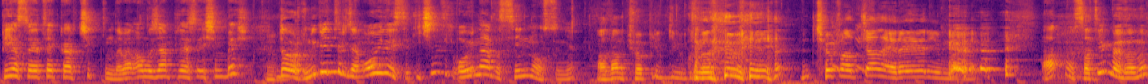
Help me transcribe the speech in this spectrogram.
Piyasaya tekrar çıktığında ben alacağım PlayStation 5. Dördünü getireceğim. Oyna istedim. İçindeki oyunlar da senin olsun ya. Adam çöplük gibi kullanıyor beni ya. Çöp atacağını Eray'a vereyim bari. Atma satayım ben onu.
